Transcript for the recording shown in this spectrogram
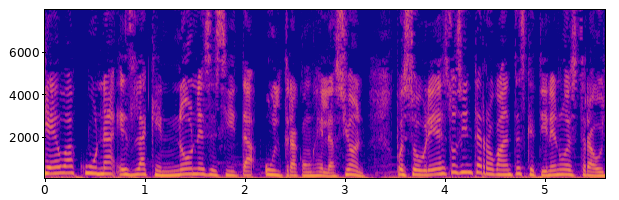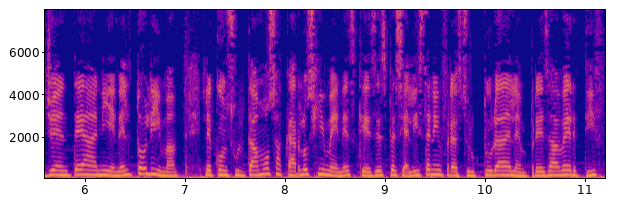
¿Qué vacuna es la que no necesita ultracongelación? Pues sobre estos interrogantes que tiene nuestra oyente Ani en el Tolima, le consultamos a Carlos Jiménez, que es especialista en infraestructura de la empresa Vertif,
